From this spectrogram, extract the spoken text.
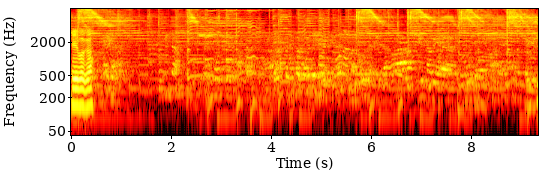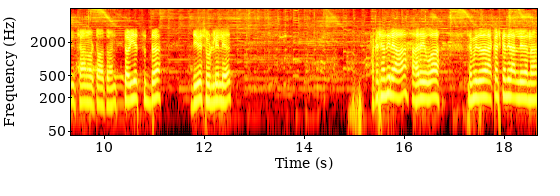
हे बघा. किती छान वाटतं वातावरण. तळीत सुद्धा दिवे सोडलेले आहेत. आकाश कंदील हा अरे वा. समीर दादा आकाश कंदील आणलेला ना?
